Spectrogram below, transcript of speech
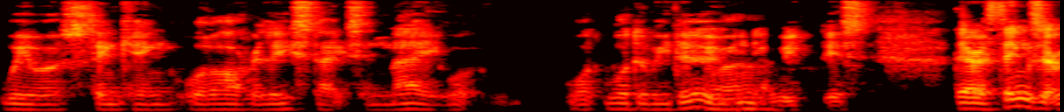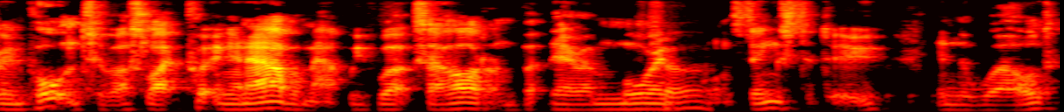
we were thinking, well, our release date's in May. What what what do we do? Wow. You know, we, this, there are things that are important to us, like putting an album out. We've worked so hard on, but there are more sure. important things to do in the world,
